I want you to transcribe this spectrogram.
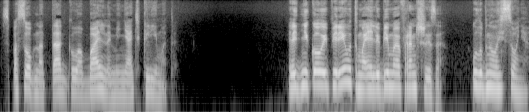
способна так глобально менять климат. «Ледниковый период — моя любимая франшиза», — улыбнулась Соня.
